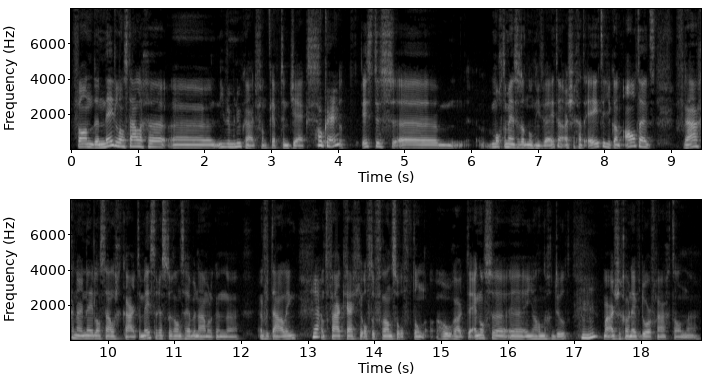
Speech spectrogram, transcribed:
van de Nederlandstalige eh, nieuwe menukaart van Captain Jack's. Oké. Dat is dus, ehm, mochten mensen dat nog niet weten, als je gaat eten, je kan altijd vragen naar een Nederlandstalige kaart. De meeste restaurants hebben namelijk een, eh, een vertaling. Ja. Want vaak krijg je of de Franse of dan hooguit de Engelse in je handen geduld. Mhm. Maar als je gewoon even doorvraagt, dan,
